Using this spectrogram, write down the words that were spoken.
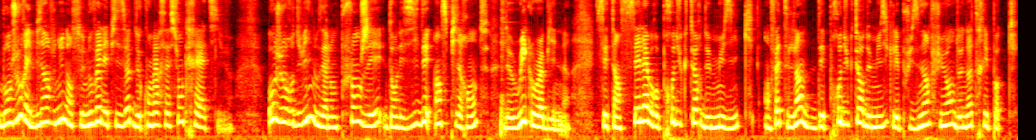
Bonjour et bienvenue dans ce nouvel épisode de Conversation créative. Aujourd'hui, nous allons plonger dans les idées inspirantes de Rick Rubin. C'est un célèbre producteur de musique, en fait l'un des producteurs de musique les plus influents de notre époque.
